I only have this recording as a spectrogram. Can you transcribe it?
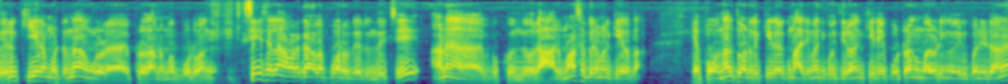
வெறும் கீரை மட்டும்தான் அவங்களோட பிரதானமாக போடுவாங்க. சீசன்லாம் அவரைக்காவெல்லாம் போடுறது இருந்துச்சு. ஆனால் இப்போ இந்த ஒரு ஆறு மாதம் பெருமாள் கீரை தான். எப்போ வந்தாலும் தோட்டத்தில் கீரை இருக்கும். மாற்றி மாற்றி கொத்திடுவாங்க. கீரையை போட்டுருவாங்க. மறுபடியும் இது பண்ணிவிடுவாங்க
